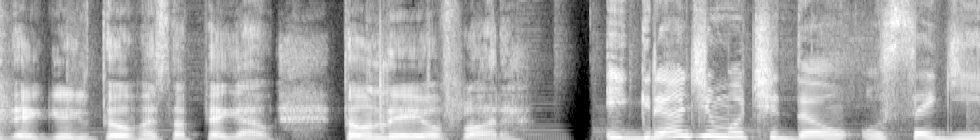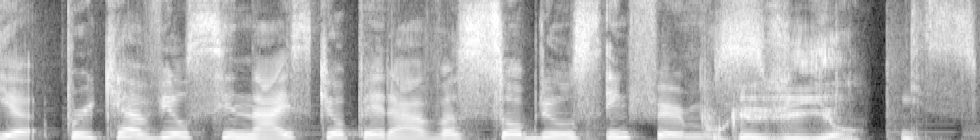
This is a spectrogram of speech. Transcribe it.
gritou, mas só pegava. Então leia, ô, Flora. E grande multidão o seguia, porque havia os sinais que operava sobre os enfermos. Porque viam. Isso.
